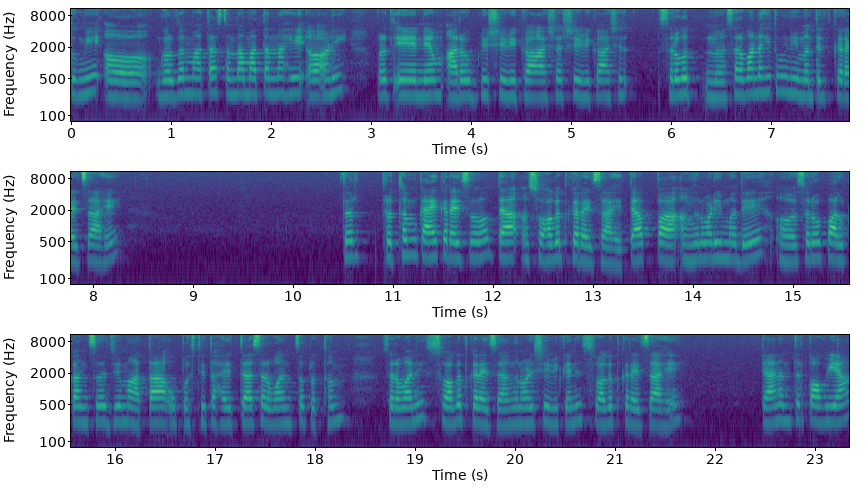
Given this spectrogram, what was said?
तुम्ही गरोदर माता स्तनदा मातांना हे आणि परत ए एन एम आरोग्य सेविका आशा सेविका असे सर्व सर्वांनाही तुम्ही निमंत्रित करायचं आहे. तर प्रथम काय करायचं? त्या स्वागत करायचं आहे. त्या पा अंगणवाडीमध्ये सर्व पालकांचं जे माता उपस्थित आहेत त्या सर्वांचं प्रथम सर्वांनी स्वागत करायचं. आहे अंगणवाडी सेविकांनी स्वागत करायचं आहे. त्यानंतर पाहूया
